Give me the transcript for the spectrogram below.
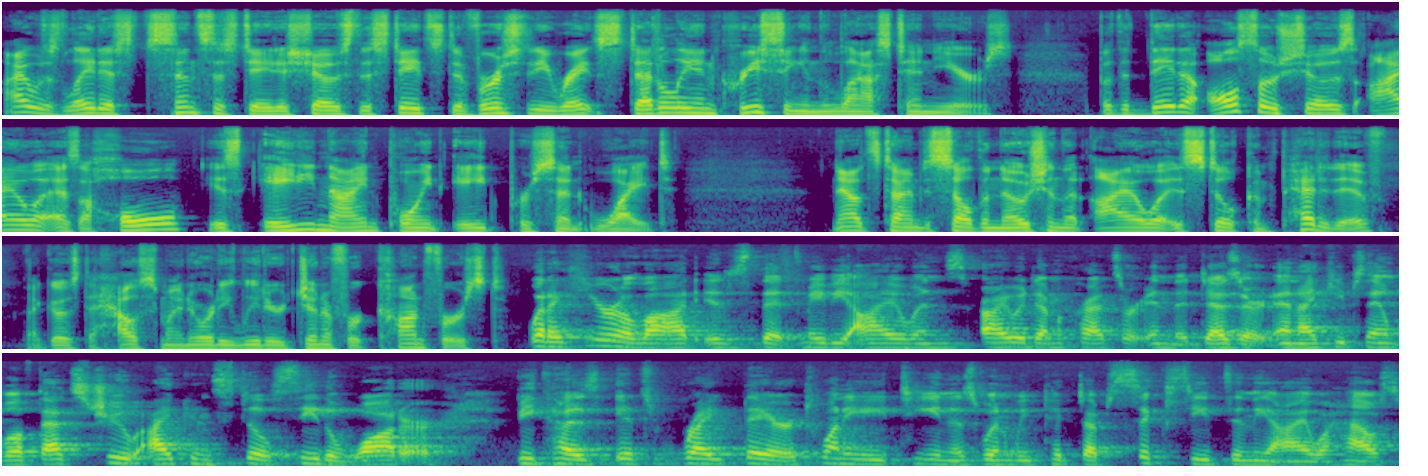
Iowa's latest census data shows the state's diversity rate steadily increasing in the last 10 years. But the data also shows Iowa as a whole is 89.8% white. Now it's time to sell the notion that Iowa is still competitive. That goes to House Minority Leader Jennifer Konfrst. What I hear a lot is that maybe Iowans, Iowa Democrats are in the desert. And I keep saying, well, if that's true, I can still see the water because it's right there. 2018 is when we picked up six seats in the Iowa House.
